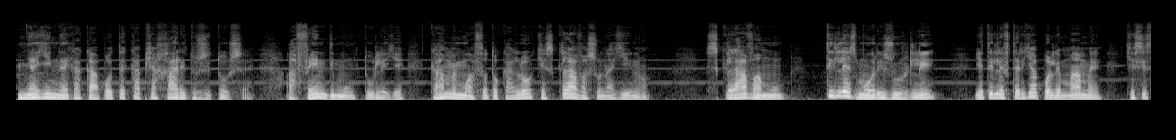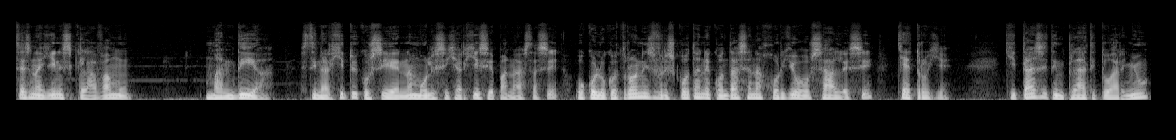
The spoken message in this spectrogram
μια γυναίκα κάποτε κάποια χάρη του ζητούσε. Αφέντη μου, του έλεγε, κάμε μου αυτό το καλό και σκλάβα σου να γίνω. Σκλάβα μου, τι λες μωρή ζουρλή, για τη λευτεριά πολεμάμε και εσύ θες να γίνεις σκλάβα μου; Μαντία. Στην αρχή του 21, μόλις είχε αρχίσει η Επανάσταση, ο Κολοκοτρώνης βρισκόταν κοντά σε ένα χωριό ως άλεση και έτρωγε. Κοιτάζει την πλάτη του αρνιού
